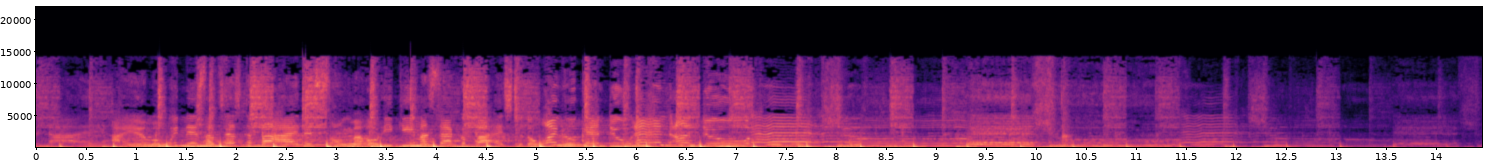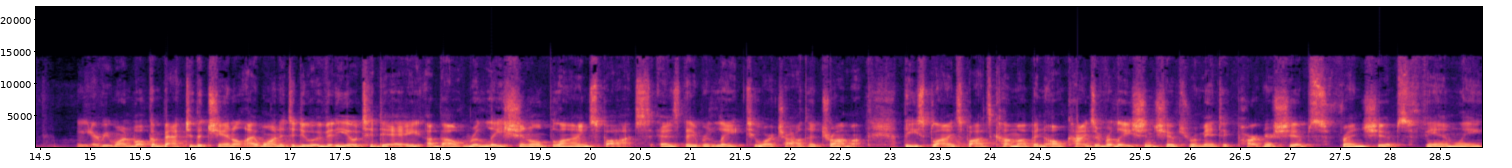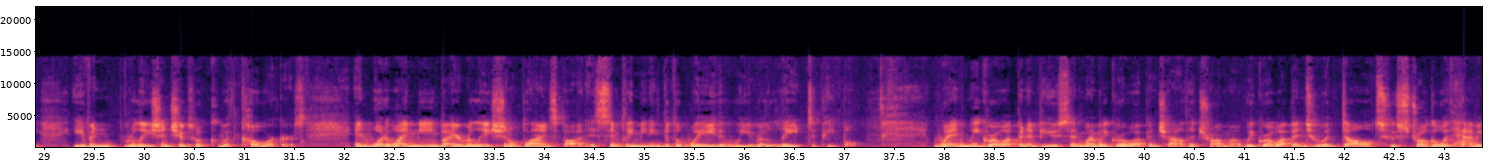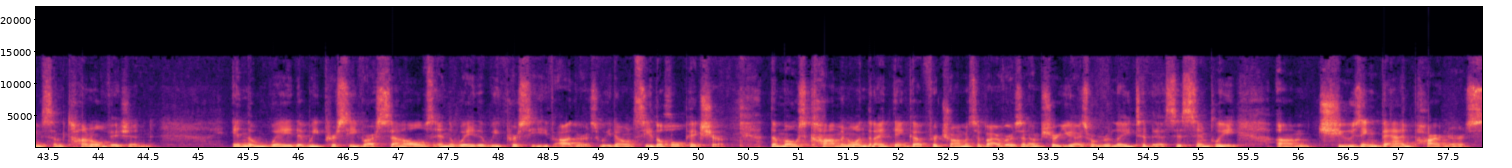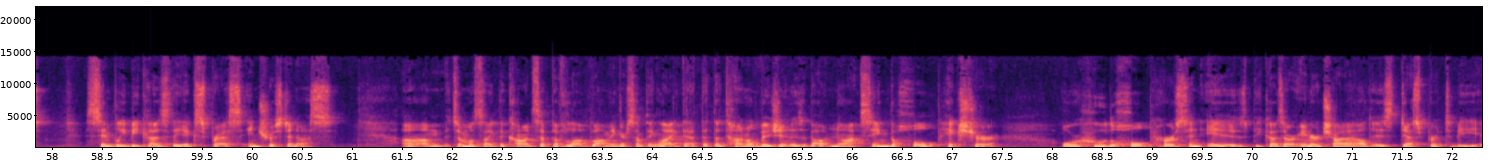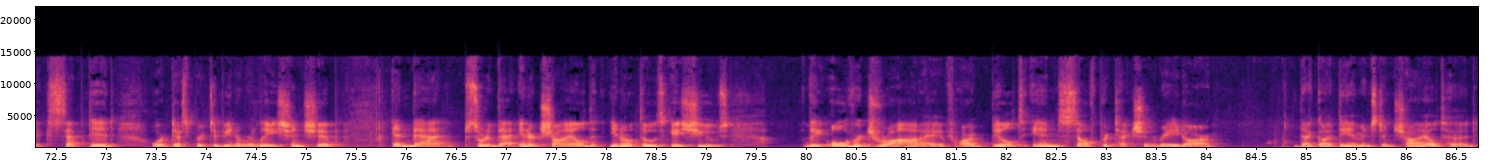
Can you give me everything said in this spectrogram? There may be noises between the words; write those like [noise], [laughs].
I Hey everyone, welcome back to the channel. I wanted to do a video today about relational blind spots as they relate to our childhood trauma. These blind spots come up in all kinds of relationships, romantic partnerships, friendships, family, even relationships with, with coworkers. And what do I mean by a relational blind spot is simply meaning that the way that we relate to people when we grow up in abuse and when we grow up in childhood trauma, we grow up into adults who struggle with having some tunnel vision in the way that we perceive ourselves and the way that we perceive others. We don't see the whole picture. The most common one that I think of for trauma survivors, and I'm sure you guys will relate to this, is simply um, choosing bad partners simply because they express interest in us. Um, it's almost like the concept of love bombing or something like that, that the tunnel vision is about not seeing the whole picture or who the whole person is because our inner child is desperate to be accepted or desperate to be in a relationship. And that sort of that inner child you know those issues they overdrive our built-in self-protection radar that got damaged in childhood.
